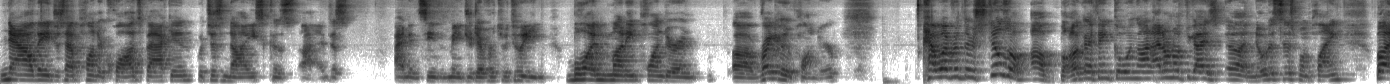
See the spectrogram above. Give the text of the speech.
now they just have Plunder Quads back in, which is nice because I just I didn't see the major difference between Blood Money Plunder and uh, regular Plunder. However, there's still a, a, bug I think going on. I don't know if you guys uh, noticed this when playing, but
